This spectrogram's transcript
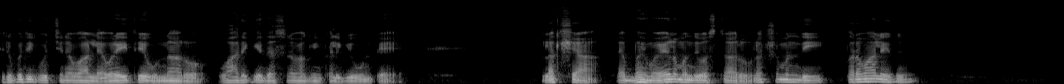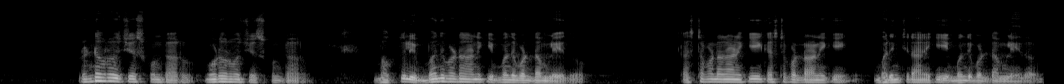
తిరుపతికి వచ్చిన వాళ్ళు ఎవరైతే ఉన్నారో వారికే దర్శనభాగ్యం కలిగి ఉంటే లక్ష డెబ్భై వేల మంది వస్తారు. లక్ష మంది పర్వాలేదు. రెండవ రోజు చేసుకుంటారు మూడవ రోజు చేసుకుంటారు. భక్తులు ఇబ్బంది పడడానికి ఇబ్బంది పడడం లేదు. కష్టపడడానికి కష్టపడడానికి భరించడానికి ఇబ్బంది పడడం లేదు.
